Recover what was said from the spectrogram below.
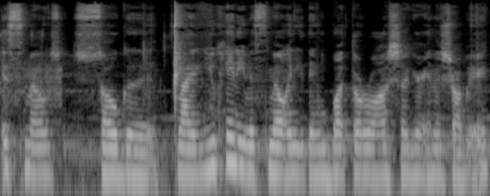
it smells so good. Like you can't even smell anything but the raw sugar in the strawberry.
